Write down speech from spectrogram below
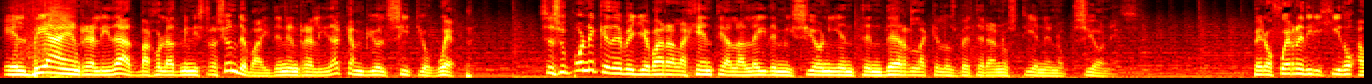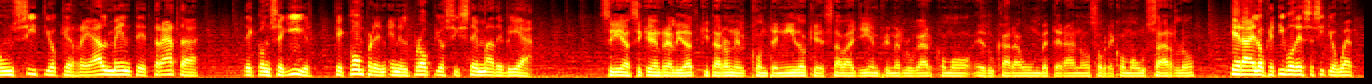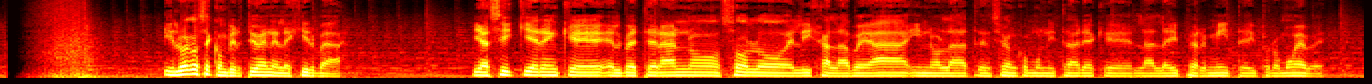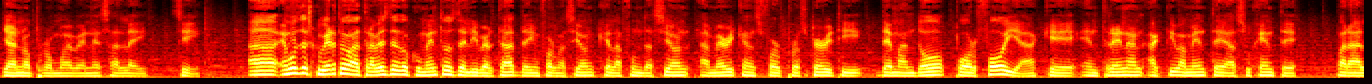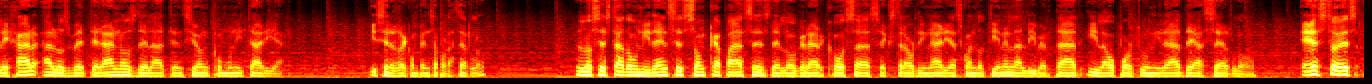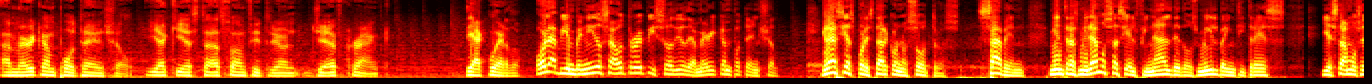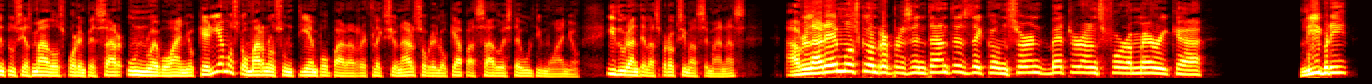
El BA en realidad, bajo la administración de Biden, en realidad cambió el sitio web. Se supone que debe llevar a la gente a la ley de misión y entenderla que los veteranos tienen opciones. Pero fue redirigido a un sitio que realmente trata de conseguir que compren en el propio sistema de BA. Sí, así que en realidad quitaron el contenido que estaba allí en primer lugar, cómo educar a un veterano sobre cómo usarlo. Que era el objetivo de ese sitio web. Y luego se convirtió en elegir BA. Y así quieren que el veterano solo elija la BA y no la atención comunitaria que la ley permite y promueve. Ya no promueven esa ley. Sí, Uh, hemos descubierto a través de documentos de libertad de información que la Fundación Americans for Prosperity demandó por FOIA que entrenan activamente a su gente para alejar a los veteranos de la atención comunitaria. Y se les recompensa por hacerlo. Los estadounidenses son capaces de lograr cosas extraordinarias cuando tienen la libertad y la oportunidad de hacerlo. Esto es American Potential y aquí está su anfitrión Jeff Crank. De acuerdo. Hola, bienvenidos a otro episodio de American Potential. Gracias por estar con nosotros. Saben, mientras miramos hacia el final de 2023 y estamos entusiasmados por empezar un nuevo año, queríamos tomarnos un tiempo para reflexionar sobre lo que ha pasado este último año y durante las próximas semanas. Hablaremos con representantes de Concerned Veterans for America, Libre,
